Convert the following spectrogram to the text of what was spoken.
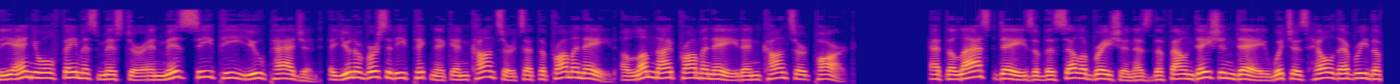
the annual famous Mr. and Ms. CPU pageant, a university picnic and concerts at the Promenade Alumni Promenade and Concert Park. At the last days of the celebration is the Foundation Day which is held every 1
